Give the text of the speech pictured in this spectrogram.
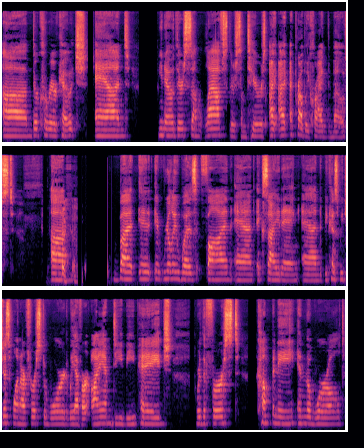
um, their career coach, and you know, there's some laughs, there's some tears. I I, I probably cried the most. Um, but it, it really was fun and exciting. And because we just won our first award, we have our IMDb page. We're the first company in the world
